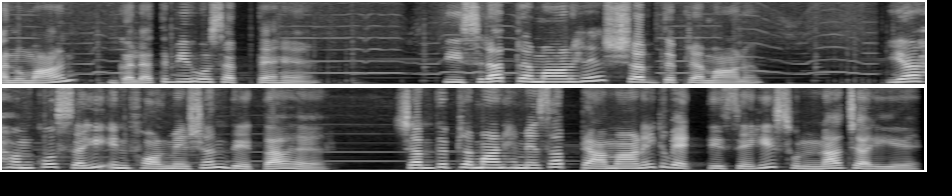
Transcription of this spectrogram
अनुमान गलत भी हो सकते हैं। तीसरा प्रमाण है शब्द प्रमाण। यह हमको सही इन्फॉर्मेशन देता है। शब्द प्रमाण हमेशा प्रामाणिक व्यक्ति से ही सुनना चाहिए।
